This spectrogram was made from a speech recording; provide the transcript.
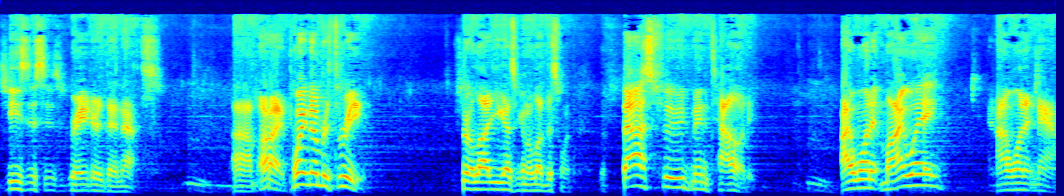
Jesus is greater than us. Um, all right, point number three. I'm sure a lot of you guys are going to love this one the fast food mentality. I want it my way, and I want it now.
